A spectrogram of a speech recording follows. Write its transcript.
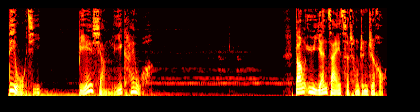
第五集，别想离开我。当预言再一次成真之后，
